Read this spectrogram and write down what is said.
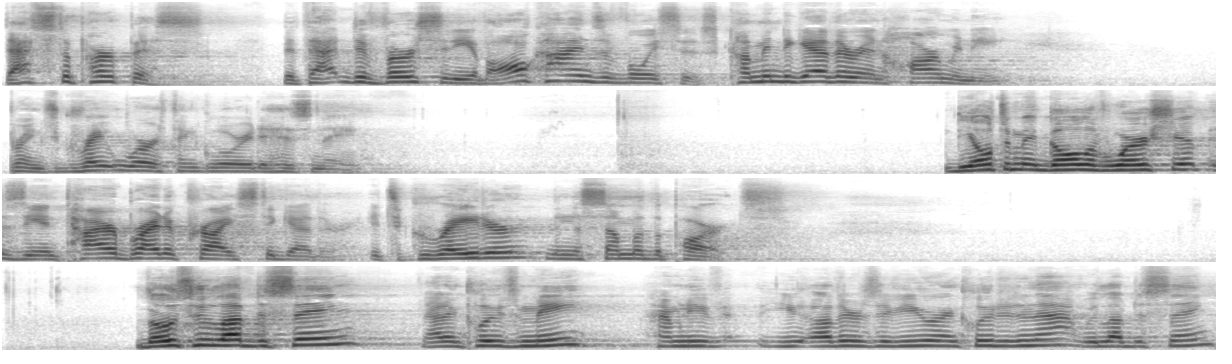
That's the purpose that that diversity of all kinds of voices coming together in harmony brings great worth and glory to his name. The ultimate goal of worship is the entire bride of Christ together. It's greater than the sum of the parts. Those who love to sing, that includes me. How many of you, others of you are included in that? We love to sing.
